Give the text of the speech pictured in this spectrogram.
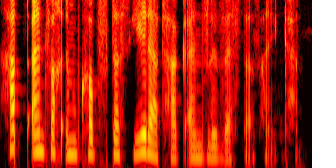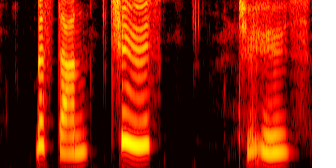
habt einfach im Kopf, dass jeder Tag ein Silvester sein kann. Bis dann, tschüss. Tschüss.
